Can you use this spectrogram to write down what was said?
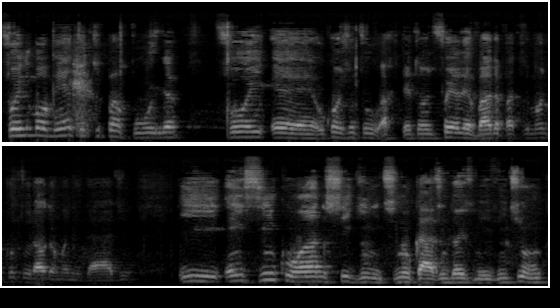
Foi no momento que Pampulha foi, é, o conjunto arquitetônico foi elevado a patrimônio cultural da humanidade. E em cinco anos seguintes, no caso em 2021,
